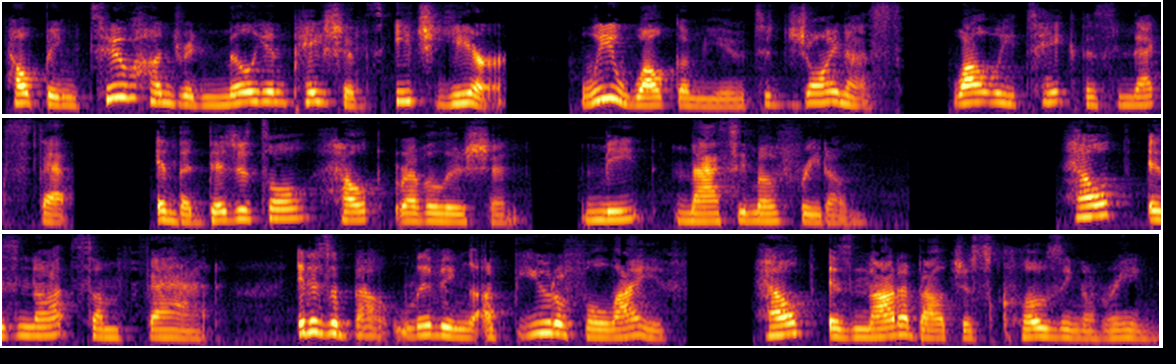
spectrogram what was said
helping 200 million patients each year, we welcome you to join us while we take this next step in the digital health revolution. Meet Masimo Freedom. Health is not some fad. It is about living a beautiful life. Health is not about just closing a ring.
